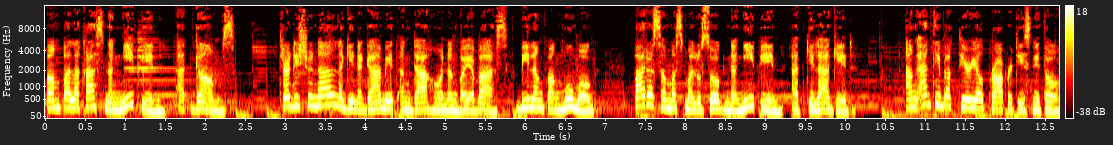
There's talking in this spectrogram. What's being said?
Pampalakas ng ngipin at gums. Tradisyonal na ginagamit ang dahon ng bayabas bilang pangmumog para sa mas malusog na ngipin at kilagid. Ang antibacterial properties nito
